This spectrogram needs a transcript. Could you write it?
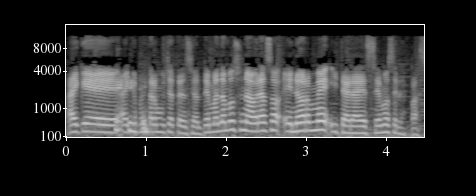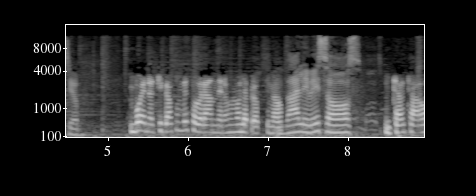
hay que, hay que prestar mucha atención. Te mandamos un abrazo enorme y te agradecemos el espacio. Bueno, chicas, un beso grande. Nos vemos la próxima. Dale, besos. Chao, chao.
